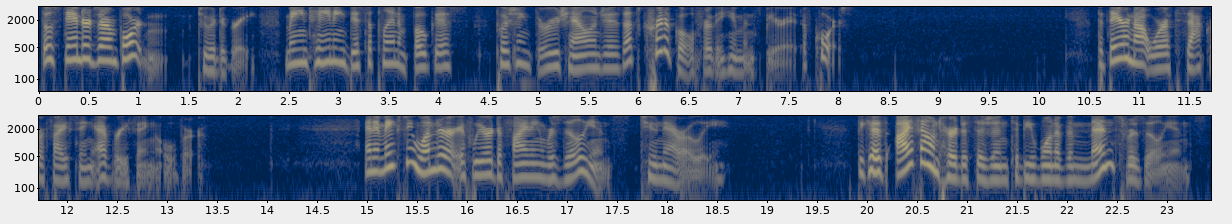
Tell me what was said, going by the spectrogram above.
Those standards are important to a degree. Maintaining discipline and focus, pushing through challenges, that's critical for the human spirit, of course. But they are not worth sacrificing everything over. And it makes me wonder if we are defining resilience too narrowly. Because I found her decision to be one of immense resilience,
